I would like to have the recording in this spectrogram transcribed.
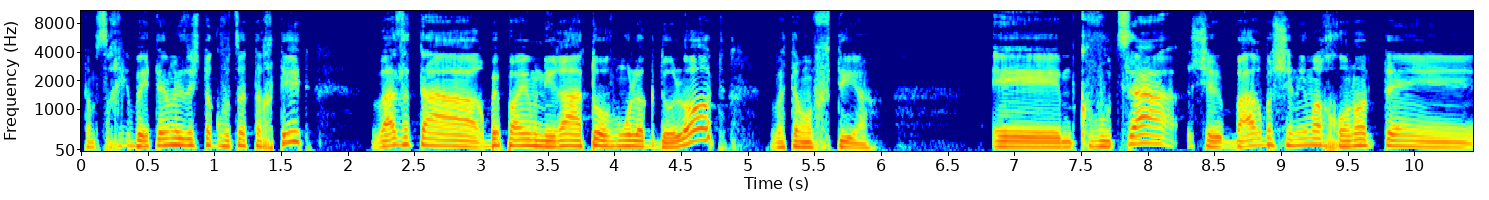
אתה משחק בהתאם לזה שאתה קבוצה תחתית, ואז אתה הרבה פעמים נראה טוב מול הגדולות, ואתה מפתיע. אה, קבוצה שבארבע שנים האחרונות אה,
